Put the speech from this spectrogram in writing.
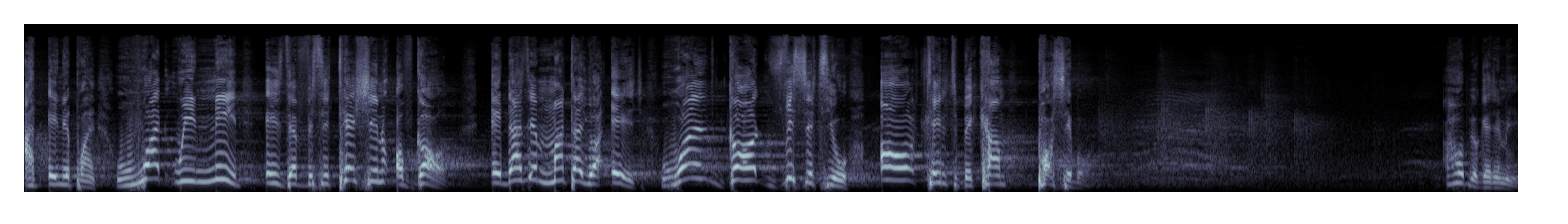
at any point. What we need is the visitation of God. It doesn't matter your age. Once God visits you, all things become possible. I hope you're getting me.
